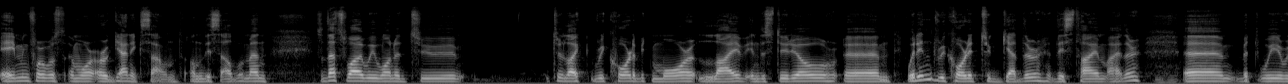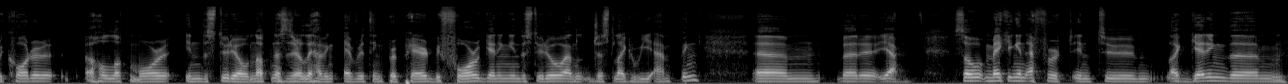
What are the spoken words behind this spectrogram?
aiming for was a more organic sound on this album, and so that's why we wanted to to like record a bit more live in the studio. Um, we didn't record it together this time either, um, but we recorded a whole lot more in the studio, not necessarily having everything prepared before getting in the studio and just like reamping. Um, but uh, yeah, so making an effort into like getting the um,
